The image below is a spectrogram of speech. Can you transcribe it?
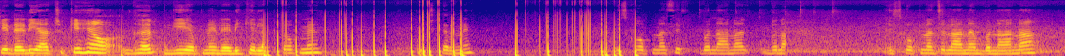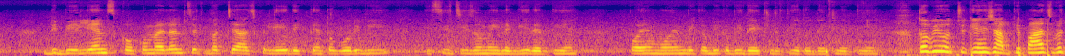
के डैडी आ चुके हैं घर, ये अपने डैडी के लैपटॉप में कुछ करने। इसको अपना सिर्फ़ बनाना, बना, इसको अपना चलाना, बनाना। डिबिलियंस कोकोमेलन सिर्फ़ बच्चे आजकल यही देखते हैं तो गोरी भी इसी चीज़ों में ही लगी रहती है। पोएम वोएम भी कभी कभी देख लेती है तो देख लेती है। तो अभी हो चुके हैं, शाम के पाँच बज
